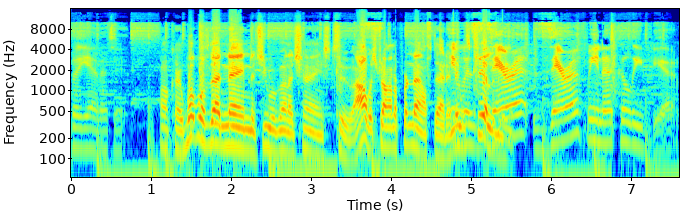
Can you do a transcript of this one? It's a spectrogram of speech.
but yeah, that's it. Okay. What was that name that you were going to change to? I was trying to pronounce that, and it, it was, was killing Zara, Zarafina Califia.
